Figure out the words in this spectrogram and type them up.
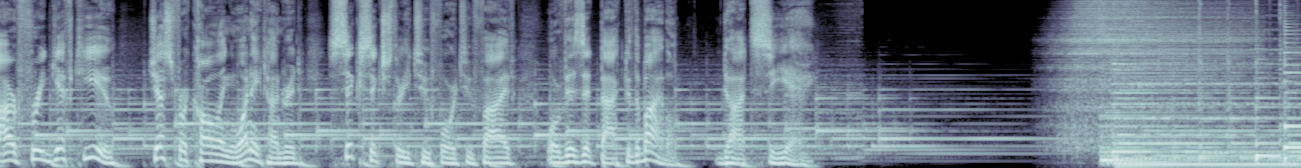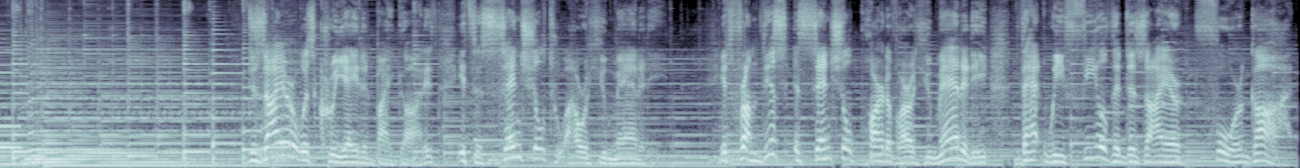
our free gift to you just for calling 1 800 663 2425 or visit backtothebible.ca. Desire was created by God. It's essential to our humanity. It's from this essential part of our humanity that we feel the desire for God.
